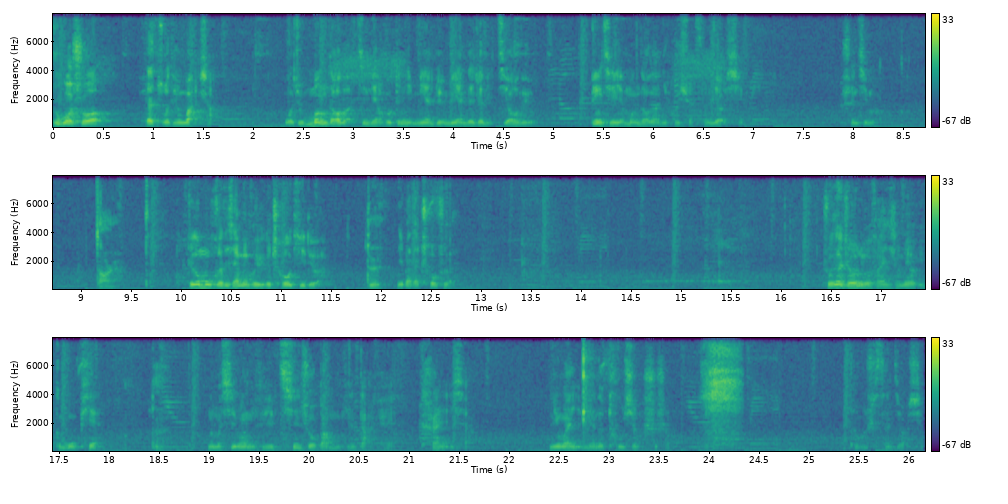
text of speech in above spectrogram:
如果说在昨天晚上，我就梦到了今天会跟你面对面在这里交流，并且也梦到了你会选三角形，神奇吗？当然，这个木盒子下面会有一个抽屉，对吧？对，你把它抽出来，抽出来之后你会发现上面有一个木片，对，那么希望你可以亲手把木片打开，看一下，另外一面的图形是什么？它会是三角形。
